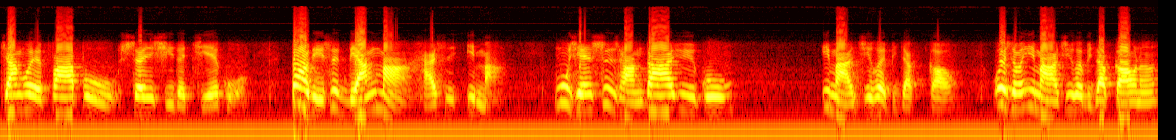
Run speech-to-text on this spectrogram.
将会发布升息的结果，到底是两码还是一码？目前市场大家预估一码的机会比较高。为什么一码的机会比较高呢？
